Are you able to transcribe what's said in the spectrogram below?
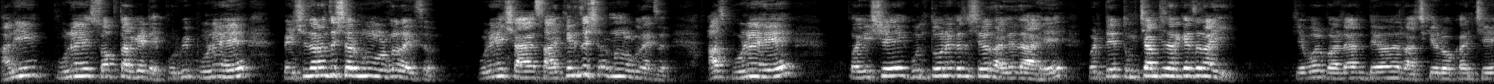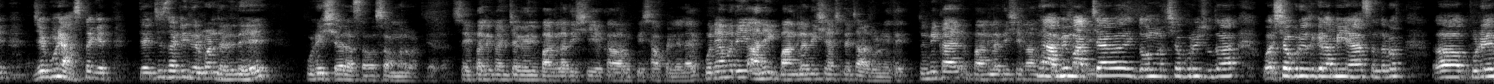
आणि पुणे हे सॉफ्ट टार्गेट आहे. पूर्वी पुणे हे पेन्शनदारांचं शहर म्हणून ओळखलं जायचं. पुणे हे शा सायकलीचं शहर म्हणून ओळखलं जायचं. आज पुणे हे पैसे गुंतवणुकीचं शहर झालेलं आहे पण ते तुमच्या आमच्यासारख्याचं नाही. केवळ बलाढ्य राजकीय लोकांचे जे कोणी हस्तक आहेत त्यांच्यासाठी निर्माण झालेले हे पुणे शहर असावं असं आम्हाला वाटतं. सैफ अली खानच्या घरी बांगलादेशी एका आरोपी सापडलेला आहे. पुण्यामध्ये अनेक बांगलादेशी असल्याचं आढळून येते. तुम्ही काय बांगलादेशीला नाही, आम्ही मागच्या दोन वर्षापूर्वी सुद्धा वर्षापूर्वी देखील आम्ही या संदर्भात पुणे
